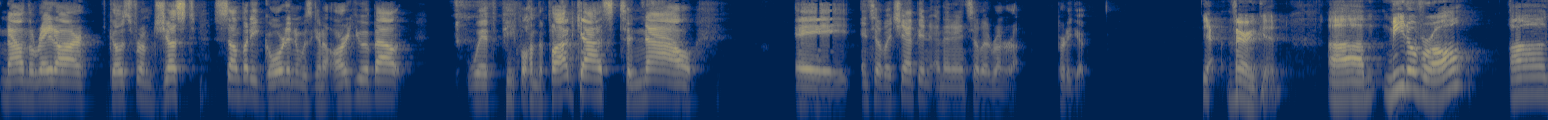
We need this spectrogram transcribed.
now on the radar goes from just somebody Gordon was going to argue about with people on the podcast to now a NCAA champion and then an NCAA runner up. Pretty good. Yeah, very good. Um, meet overall, uh,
